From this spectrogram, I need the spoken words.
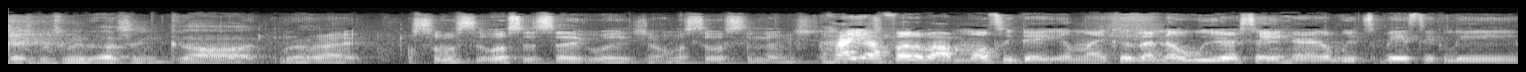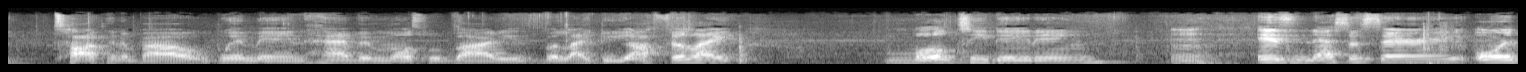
That's between us and God, bro. right. So what's the, what's the segue, John? What's the, what's the next? How y'all feel about multi dating? Like, because I know we are sitting here and we're basically talking about women having multiple bodies, but like, do y'all feel like multi dating Mm. is necessary? Or,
